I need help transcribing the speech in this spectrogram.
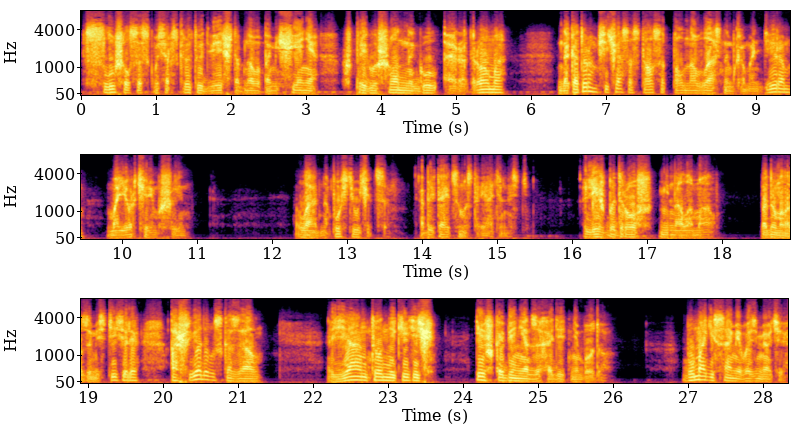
вслушался сквозь раскрытую дверь штабного помещения в приглушенный гул аэродрома на котором сейчас остался полновластным командиром майор Черемшин. Ладно, пусть учится, обретает самостоятельность. Лишь бы дров не наломал, подумал о заместителе, а Шведову сказал: "Я, Антон Никитич, и в кабинет заходить не буду. Бумаги сами возьмете.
